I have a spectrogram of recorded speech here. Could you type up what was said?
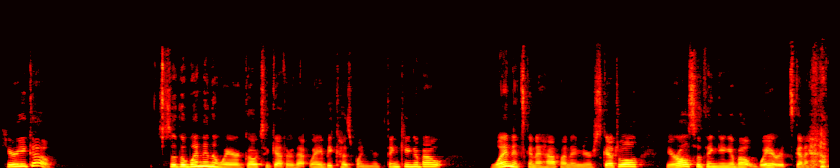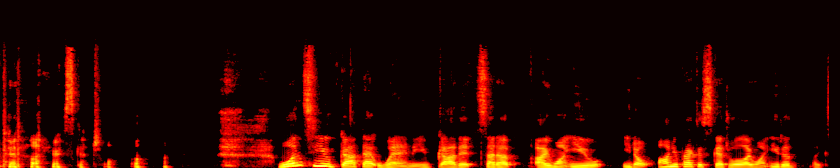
Here you go. So the when and the where go together that way because when you're thinking about when it's going to happen in your schedule, you're also thinking about where it's going to happen on your schedule. Once you've got that when, you've got it set up, I want you, you know, on your practice schedule, I want you to like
